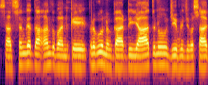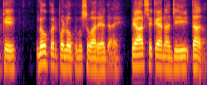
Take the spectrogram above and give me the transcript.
ਸਤ ਸੰਗਤ ਦਾ ਅੰਗ ਬਣ ਕੇ ਪ੍ਰਭੂ ਨਿਰੰਕਾਰ ਦੀ ਯਾਦ ਨੂੰ ਜੀਵਨ 'ਚ ਵਸਾ ਕੇ ਲੋਕ ਪਰਲੋਕ ਨੂੰ ਸਵਾਰਿਆ ਜਾਏ। ਪਿਆਰ ਸੇ ਕਹਿਣਾ ਜੀ, ਧੰਨ।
